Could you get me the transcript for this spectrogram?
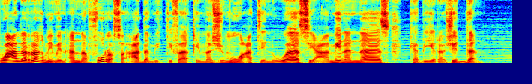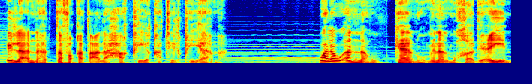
وعلى الرغم من أن فرص عدم اتفاق مجموعة واسعة من الناس كبيرة جدا إلا أنها اتفقت على حقيقة القيامة. ولو أنهم كانوا من المخادعين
